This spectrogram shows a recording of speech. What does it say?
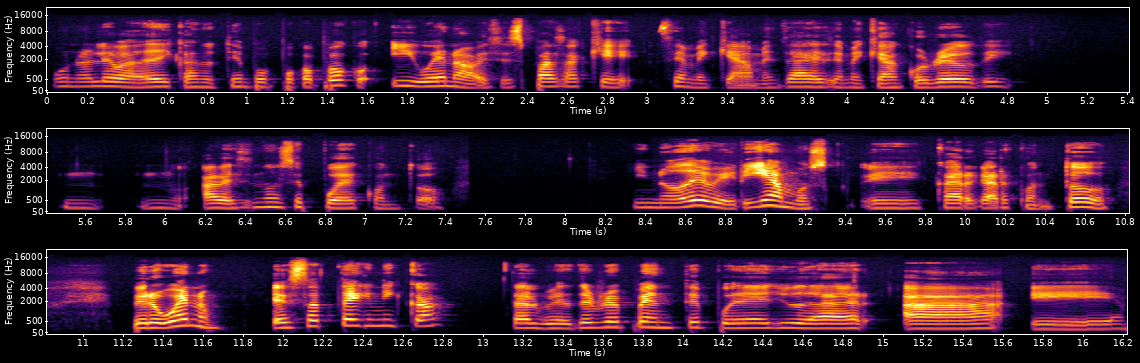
uno le va dedicando tiempo poco a poco. Y bueno, a veces pasa que se me quedan mensajes, se me quedan correos, y a veces no se puede con todo. Y no deberíamos eh, cargar con todo. Pero bueno, esta técnica tal vez de repente puede ayudar a... Eh,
